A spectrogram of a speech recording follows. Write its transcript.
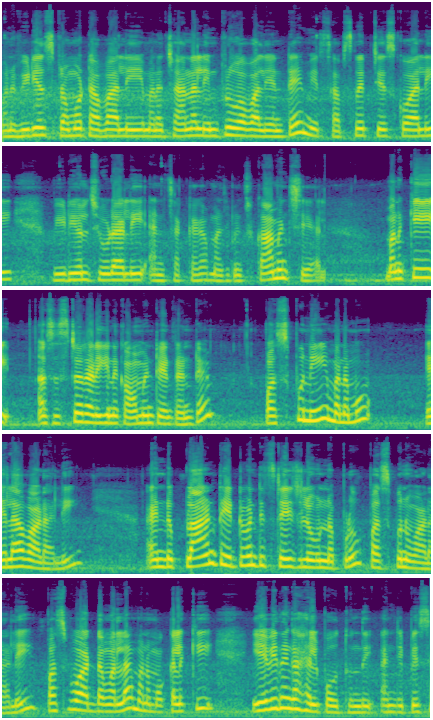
మన వీడియోస్ ప్రమోట్ అవ్వాలి మన ఛానల్ ఇంప్రూవ్ అవ్వాలి అంటే మీరు సబ్స్క్రైబ్ చేసుకోవాలి వీడియోలు చూడాలి అండ్ చక్కగా మంచి మంచి కామెంట్స్ చేయాలి మనకి ఆ సిస్టర్ అడిగిన కామెంట్ ఏంటంటే పసుపుని మనము ఎలా వాడాలి అండ్ ప్లాంట్ ఎటువంటి స్టేజ్లో ఉన్నప్పుడు పసుపును వాడాలి పసుపు వాడడం వల్ల మన మొక్కలకి ఏ విధంగా హెల్ప్ అవుతుంది అని చెప్పేసి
